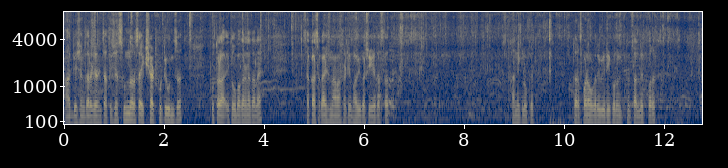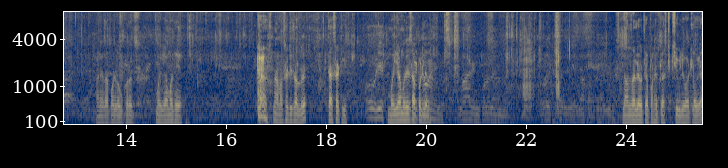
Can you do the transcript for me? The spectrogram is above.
आद्य शंकराचार्यांचा अतिशय सुंदर असा एकशे आठ फुटी उंच पुतळा इथं उभा करण्यात आला आहे सकाळ सकाळी स्नानासाठी भाविक असे येत असतात. स्थानिक लोक आहेत. तर्पण वगैरे विधी करून इथून चाललेत परत. आणि आता आपण लवकरच मैयामध्ये स्नानासाठी चाललो आहे त्यासाठी मैयामध्ये सापडलेलं. स्नान झाल्यावरती आपण हे प्लास्टिकची विल्हेवाट लावूया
